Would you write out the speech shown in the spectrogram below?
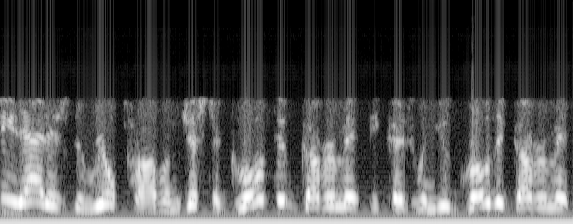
see that as the real problem, just a growth of government. Because when you grow the government,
